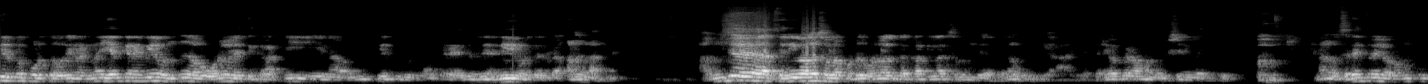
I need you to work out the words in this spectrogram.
தீர்ப்பை பொறுத்தவரை என்னன்னா ஏற்கனவே வந்து அவர் உடல்நலத்தை காட்டி நான் வந்து தீர்ப்பு கொடுத்தாங்க. இது நீதிமன்றத்தை அணுகுனாங்க அங்கே தெளிவாக சொல்லப்பட்டு உடல்நலத்தை காட்டலாம் சொல்ல முடியாது. எத்தனையோ பேர் அந்த விஷயங்கள் இருக்கு. நாங்கள் சிறைத்துறையில் ரொம்ப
